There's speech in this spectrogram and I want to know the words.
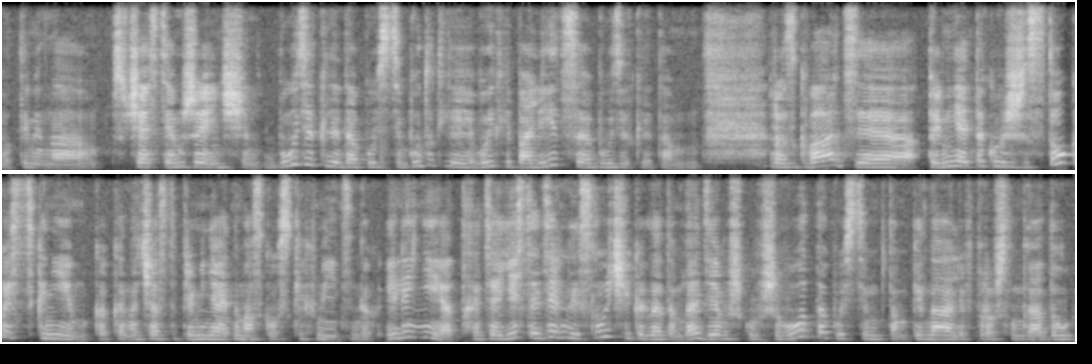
вот именно с участием женщин. Будет ли, допустим, будут ли, будет ли полиция, будет ли там Росгвардия применять такую жестокость к ним, как она часто применяет на московских митингах, или нет? Хотя есть отдельные случаи, когда там, да, девушку в живот, допустим, там пинали в прошлом году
